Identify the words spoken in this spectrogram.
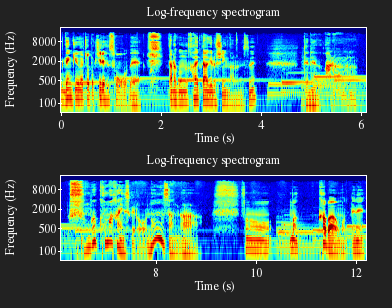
電球がちょっと切れそうで多田君が変えてあげるシーンがあるんですね。でねあのー、すごい細かいんですけどのんさんがそのまあカバーを持ってね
